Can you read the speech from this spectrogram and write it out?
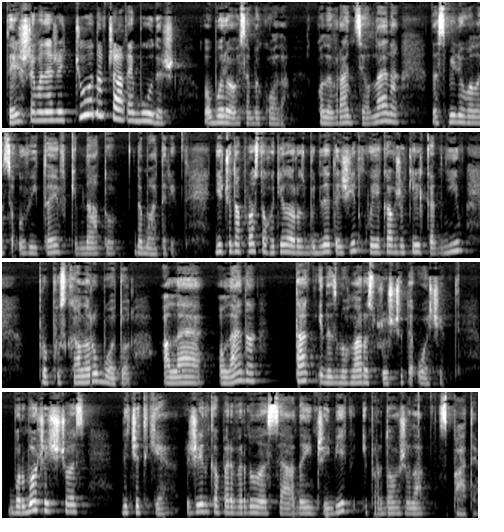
Ти ще мене життю навчати будеш, обурювався Микола, коли вранці Олена насмілювалася увійти в кімнату до матері. Дівчина просто хотіла розбудити жінку, яка вже кілька днів пропускала роботу, але Олена так і не змогла розплющити очі. Бурмочить щось нечітке. Жінка перевернулася на інший бік і продовжила спати.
